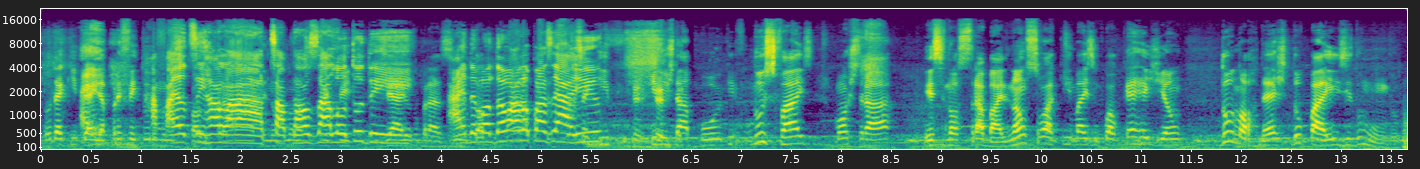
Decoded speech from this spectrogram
toda a equipe aí da Prefeitura Rafael Municipal. do Desenrolado, sabe, dar os alô prefeito tudinho. Zé Ailton do Brasil, Ainda mandou um alô pra Zé Ailton. equipe que nos dá apoio, que nos faz mostrar esse nosso trabalho, não só aqui, mas em qualquer região do Nordeste, do país e do mundo.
